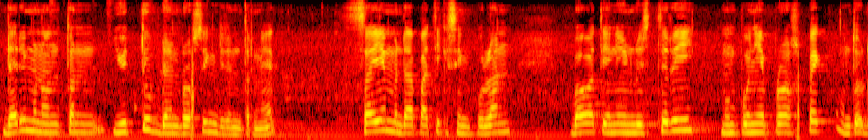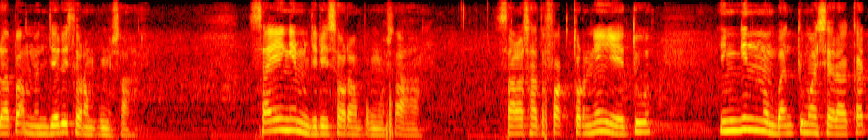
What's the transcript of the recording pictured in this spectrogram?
dari menonton YouTube dan browsing di internet, saya mendapati kesimpulan bahwa teknik industri mempunyai prospek untuk dapat menjadi seorang pengusaha. Saya ingin menjadi seorang pengusaha. Salah satu faktornya yaitu ingin membantu masyarakat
